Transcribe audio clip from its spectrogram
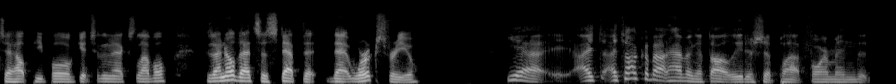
to help people get to the next level because i know that's a step that that works for you yeah i, I talk about having a thought leadership platform and the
